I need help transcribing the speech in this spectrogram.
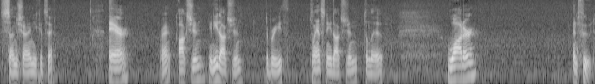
sunshine, you could say, air, right? Oxygen. You need oxygen to breathe. Plants need oxygen to live. Water and food.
